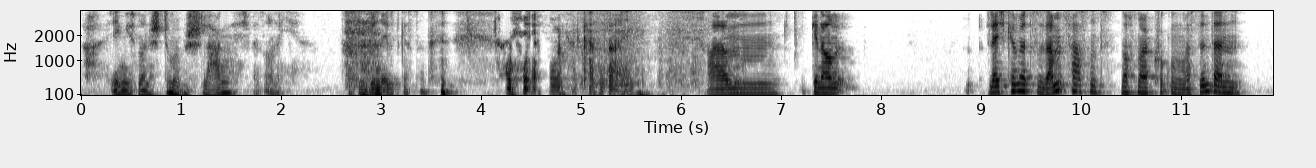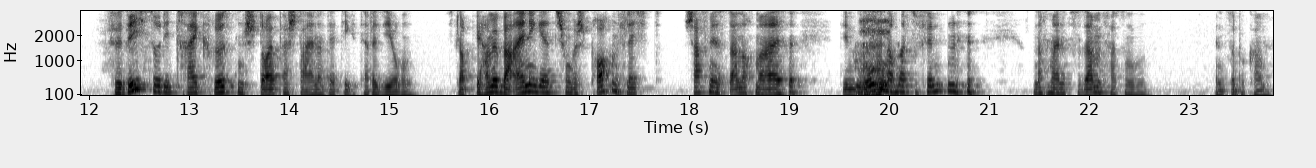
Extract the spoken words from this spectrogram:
Ach, irgendwie ist meine Stimme beschlagen. Ich weiß auch nicht. Zu viel geredet gestern. kann sein. Ähm, genau. Vielleicht können wir zusammenfassend nochmal gucken, was sind dann für dich so die drei größten Stolpersteine der Digitalisierung? Ich glaube, wir haben über einige jetzt schon gesprochen. Vielleicht schaffen wir es dann nochmal, den Bogen mhm. nochmal zu finden und nochmal eine Zusammenfassung hinzubekommen.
